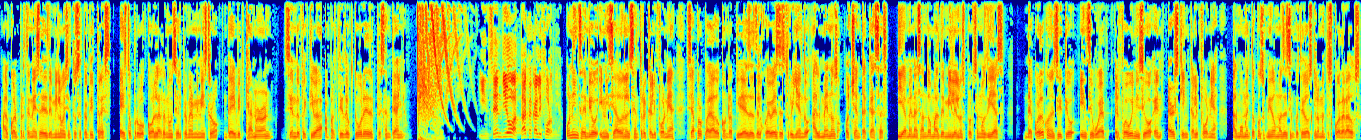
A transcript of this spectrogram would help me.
al cual pertenece desde 1973. Esto provocó la renuncia del primer ministro David Cameron, siendo efectiva a partir de octubre del presente año. Incendio ataca California. Un incendio iniciado en el centro de California se ha propagado con rapidez desde el jueves destruyendo al menos 80 casas y amenazando más de mil en los próximos días. De acuerdo con el sitio INCIWeb, el fuego inició en Erskine, California. Al momento ha consumido más de 52 kilómetros cuadrados.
